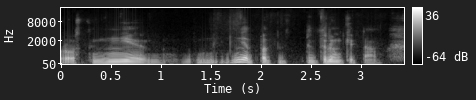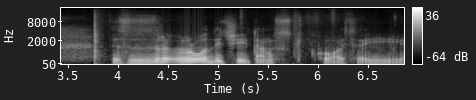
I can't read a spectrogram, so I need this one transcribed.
Просто не, нет підтримки там з родичів, там, з когось. І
